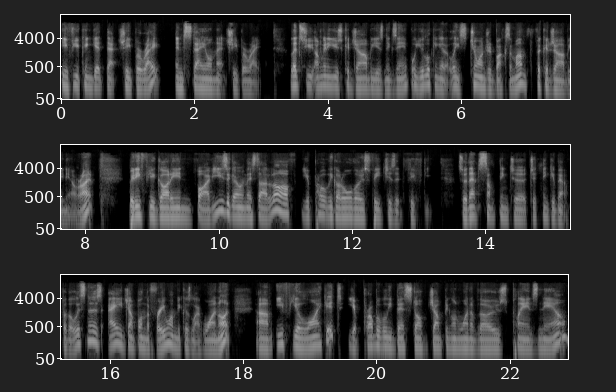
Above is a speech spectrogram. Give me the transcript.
if you can get that cheaper rate and stay on that cheaper rate. Let's you I'm going to use Kajabi as an example. You're looking at at least 200 bucks a month for Kajabi now, right? But if you got in five years ago when they started off, you probably got all those features at 50. So that's something to to think about for the listeners. A, jump on the free one because like why not? Um, if you like it, you're probably best off jumping on one of those plans now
